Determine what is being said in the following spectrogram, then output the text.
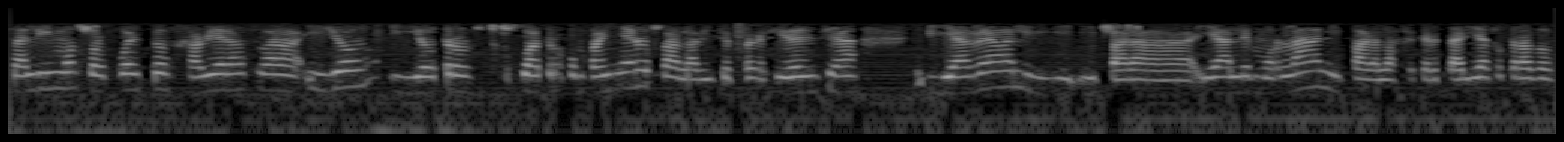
salimos propuestos Javier Azua y yo y otros cuatro compañeros para la vicepresidencia Villarreal y, para y Ale Morlán y para las secretarías otras dos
